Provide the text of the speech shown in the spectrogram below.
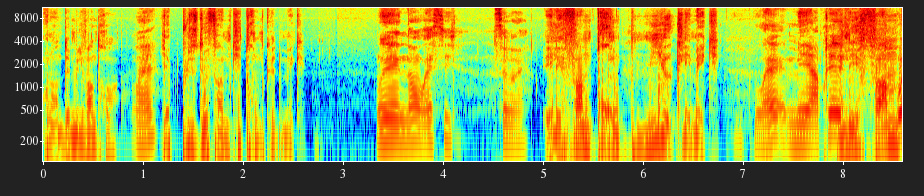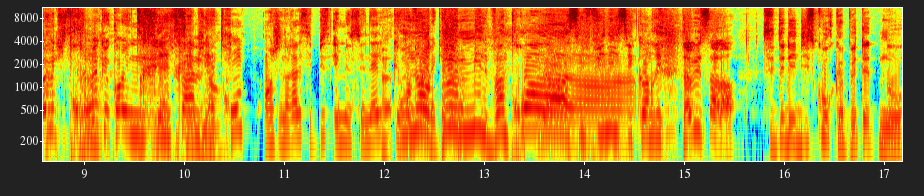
on est en 2023 Ouais. il y a plus de femmes qui trompent que de mecs Oui, non, ouais, si. C'est vrai. et les femmes trompent mieux que les mecs Ouais, mais après. les femmes Ouais, mais tu sais très bien que quand une, très, une femme elle trompe, en général, c'est plus émotionnel Euh, que on quand est un en mec elle trompe. 2023, Non. c'est fini ces conneries. T'as vu ça là? C'était des discours que peut-être nos,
